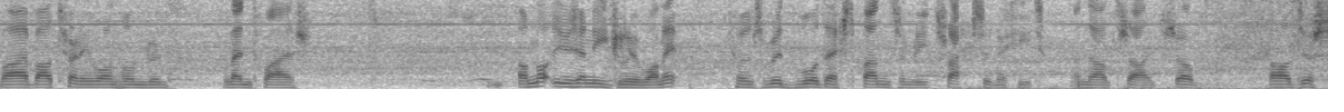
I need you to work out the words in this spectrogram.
by about 2100 lengthwise. I'm not using any glue on it because with wood expands and retracts in the heat and outside so I'll just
